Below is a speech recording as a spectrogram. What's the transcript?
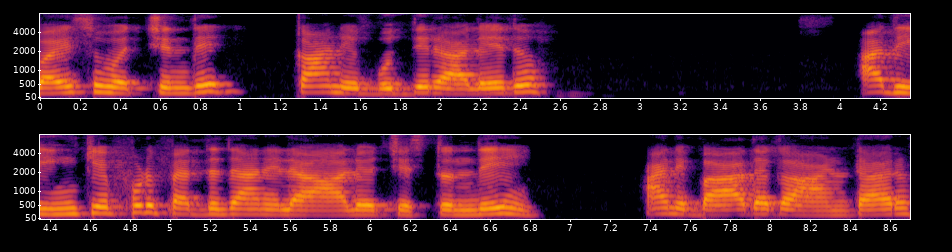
వయసు వచ్చింది కానీ బుద్ధి రాలేదు. అది ఇంకెప్పుడు పెద్దదానిలా ఆలోచిస్తుంది? అని బాధగా అంటారు.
